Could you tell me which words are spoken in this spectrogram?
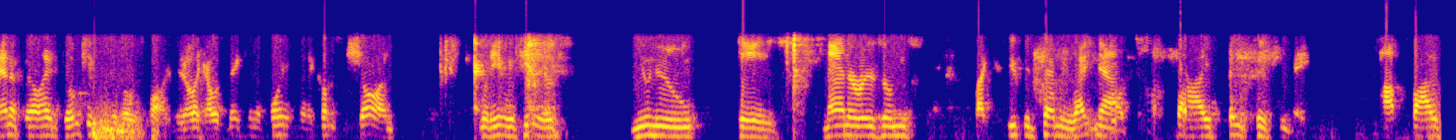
NFL head coaches for the most part. You know, like I was making the point when it comes to Sean, when he was here, you knew his mannerisms. Like you can tell me right now, top five faces he made, top five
